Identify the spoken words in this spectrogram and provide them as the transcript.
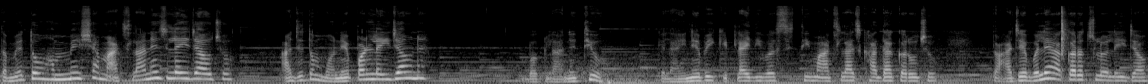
તમે તો હંમેશા માછલાને જ લઈ જાઓ છો. આજે તો મને પણ લઈ જાઓ ને. બગલાને થયું કે, લાઈને ભાઈ કેટલાય દિવસથી માછલા જ ખાધા કરું છું. તો આજે ભલે આ કરચલો લઈ જાઓ.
